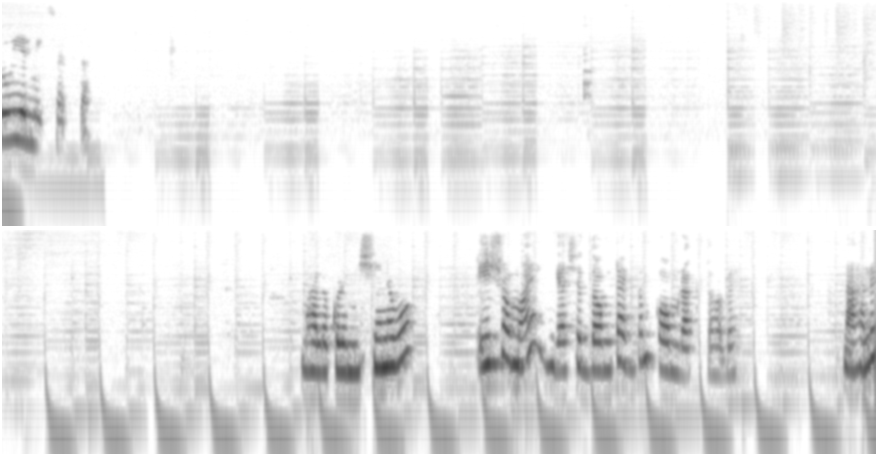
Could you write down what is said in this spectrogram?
দইয়ের মিক্সারটা। ভালো করে মিশিয়ে নেব। এই সময় গ্যাসের দমটা একদম কম রাখতে হবে। না হলে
